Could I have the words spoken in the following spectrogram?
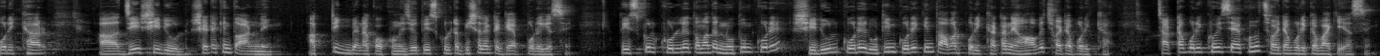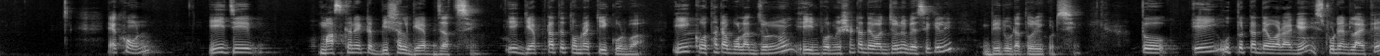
পরীক্ষার যে শিডিউল সেটা কিন্তু আর নেই। আর টিকবে না কখনোই, যেহেতু স্কুলটা বিশাল একটা গ্যাপ পড়ে গেছে। তো স্কুল খুললে তোমাদের নতুন করে শিডিউল করে রুটিন করে কিন্তু আবার পরীক্ষাটা নেওয়া হবে ছয়টা পরীক্ষা। চারটা পরীক্ষা হয়েছে এখনও ছয়টা পরীক্ষা বাকি আছে। এখন এই যে মাঝখানে একটা বিশাল গ্যাপ যাচ্ছে, এই গ্যাপটাতে তোমরা কি করবা? এই কথাটা বলার জন্যই, এই ইনফরমেশনটা দেওয়ার জন্য বেসিক্যালি ভিডিওটা তৈরি করছি। তো এই উত্তরটা দেওয়ার আগে স্টুডেন্ট লাইফে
